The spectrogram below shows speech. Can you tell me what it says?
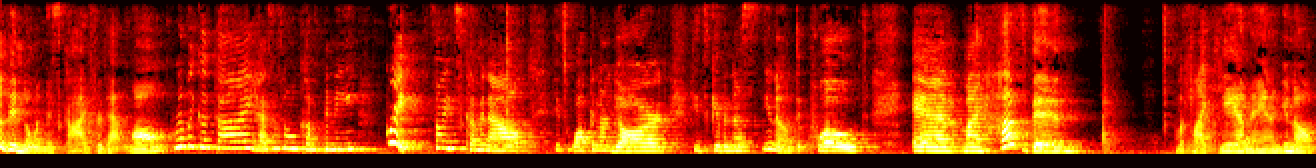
I've been knowing this guy for that long. Really good guy, has his own company. Great. So he's coming out, he's walking our yard, he's giving us, you know, the quote. And my husband was like, yeah, man, you know,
